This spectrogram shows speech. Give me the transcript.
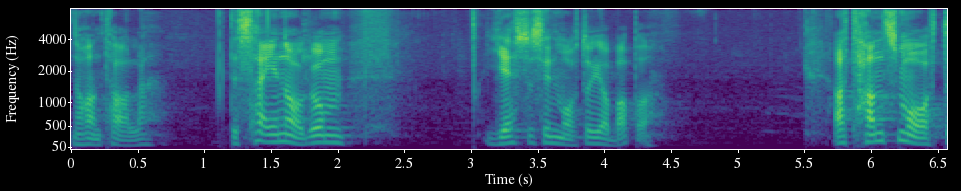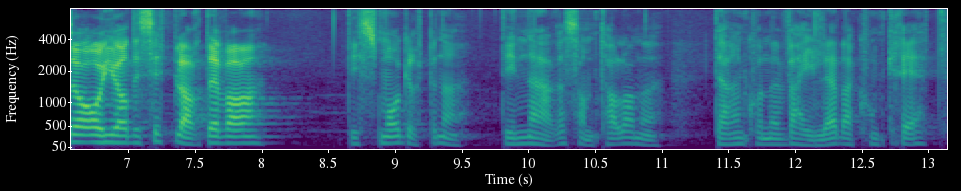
når han taler. Det sier noe om Jesus sin måte å jobbe på. At hans måte å gjøre disipler det var de små gruppene, de nære samtalene, der han kunne veilede konkret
